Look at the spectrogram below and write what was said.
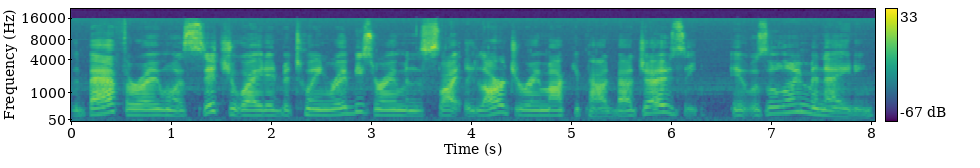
The bathroom was situated between Ruby's room and the slightly larger room occupied by Josie. It was illuminating.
